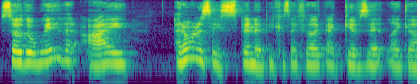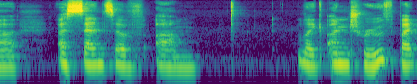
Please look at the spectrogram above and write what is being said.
So the way that I I don't want to say spin it because I feel like that gives it like a a sense of um like untruth, but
